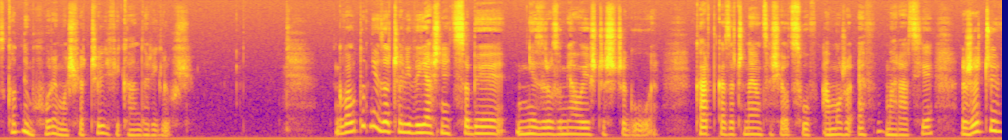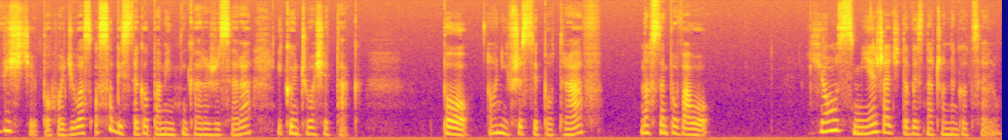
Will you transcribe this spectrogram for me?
Zgodnym chórem oświadczyli Fikander i Gluś. Gwałtownie zaczęli wyjaśniać sobie niezrozumiałe jeszcze szczegóły. Kartka zaczynająca się od słów a może F ma rację, rzeczywiście pochodziła z osobistego pamiętnika reżysera i kończyła się tak. Po oni wszyscy potraf następowało ją zmierzać do wyznaczonego celu.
